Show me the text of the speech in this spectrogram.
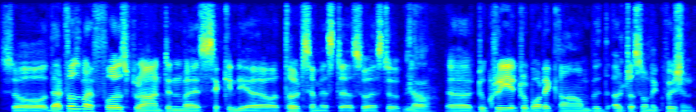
So that was my first grant in my second year or third semester, so as to Yeah. uh, to create robotic arm with ultrasonic vision.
